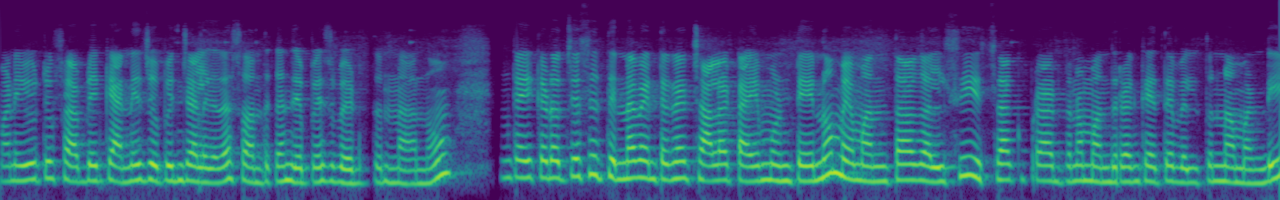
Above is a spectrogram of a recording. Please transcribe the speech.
మన యూట్యూబ్ ఫ్యామిలీకి అన్నీ చూపించాలి కదా సో అందుకని చెప్పేసి పెడుతున్నాను. ఇంకా ఇక్కడ వచ్చేసి తిన్న వెంటనే చాలా టైం ఉంటేను మేమంతా కలిసి ఇస్సాకు ప్రార్థన మందిరంకి అయితే వెళ్తున్నామండి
